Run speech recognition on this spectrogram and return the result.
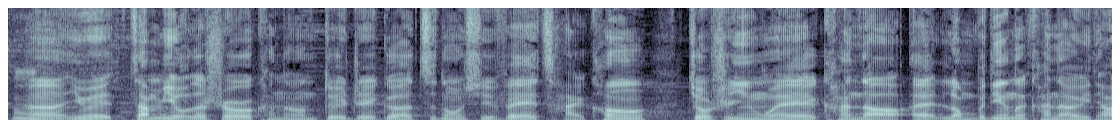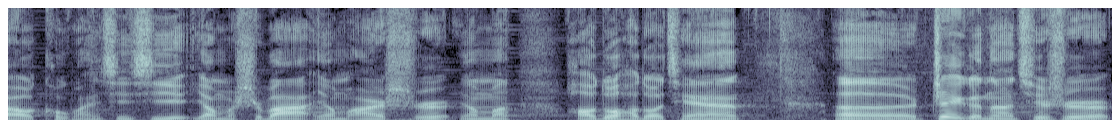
嗯，因为咱们有的时候可能对这个自动续费踩坑，就是因为看到哎冷不丁的看到一条扣款信息，要么十八，要么二十，要么好多好多钱。呃，这个呢，其实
